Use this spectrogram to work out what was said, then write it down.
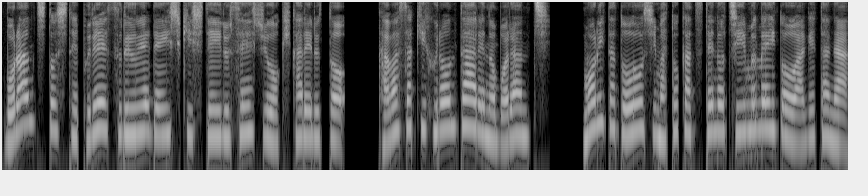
ボランチとしてプレーする上で意識している選手を聞かれると、川崎フロンターレのボランチ、守田と大島とかつてのチームメイトを挙げたが、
